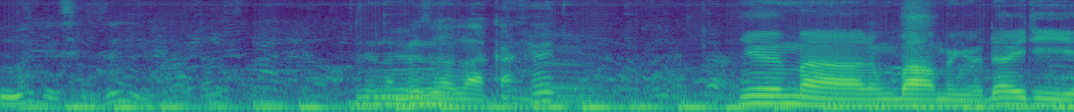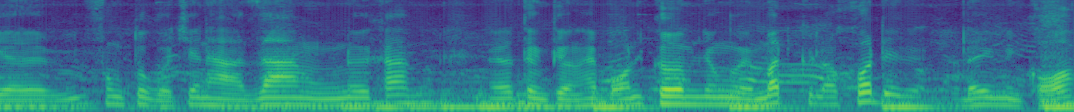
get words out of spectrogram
mới bị sinh rất nhiều. Nên là bây giờ là cắt hết. Như mà đồng bào mình ở đây thì ờ, phong tục ở trên Hà Giang nơi khác thường thường hay bón cơm cho người mất đã khuất ấy. ở đây mình có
